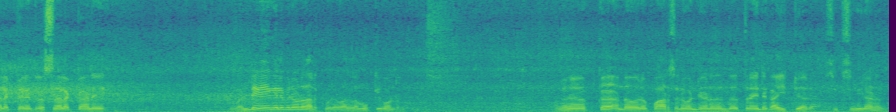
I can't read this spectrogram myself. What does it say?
അലക്കൽ ഡ്രസ്സ് അലക്കാൻ വണ്ടി കൈകൽ പിന്നെ ഇവിടെ നടക്കൂല. വെള്ളം മുക്കി കൊണ്ടുവരണം. അങ്ങനെയൊക്കെ എന്താ ഓരോ പാർസൽ വണ്ടിയാണ്. എന്താ എത്ര അതിന്റെ കയറ്റ് അറിയാം സിക്സ് വീലാണത്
